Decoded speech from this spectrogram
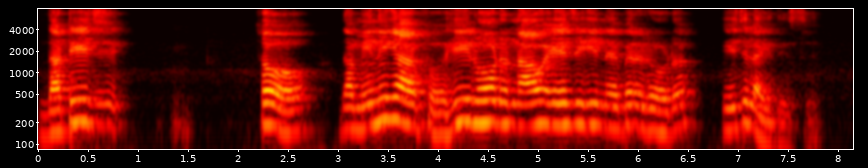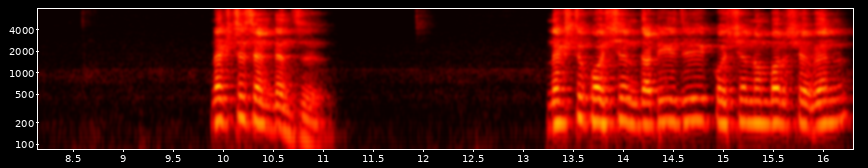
That is so the meaning of he rode now as he never rode is like this. Next sentence. Next question that is question number seven.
